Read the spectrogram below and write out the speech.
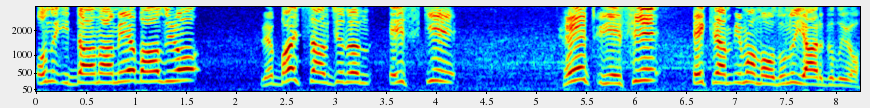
onu iddianameye bağlıyor ve başsavcının eski heyet üyesi Ekrem İmamoğlu'nu yargılıyor.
